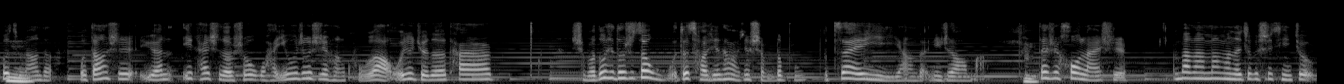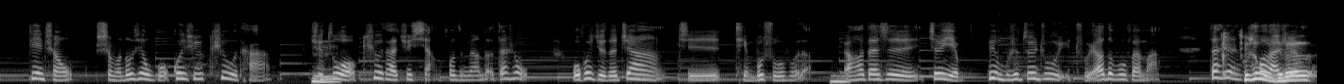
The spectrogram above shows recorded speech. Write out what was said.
或怎么嗯样的。我当时原一开始的时候，我还因为这个事情很苦恼，我就觉得他什么东西都是在我的操心，他好像什么都不不在意一样的，你知道吗？嗯但是后来是慢慢慢慢的，这个事情就变成什么东西我会去 cue 他去嗯做、cue 他去想或怎么样的，但是我我会觉得这样其实挺不舒服的。嗯然后，但是这也并不是最主主要的部分嘛。但是其实后来觉得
